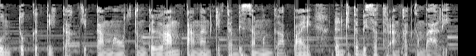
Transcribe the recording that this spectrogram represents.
untuk ketika kita mau tenggelam, tangan kita bisa menggapai dan kita bisa terangkat kembali.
